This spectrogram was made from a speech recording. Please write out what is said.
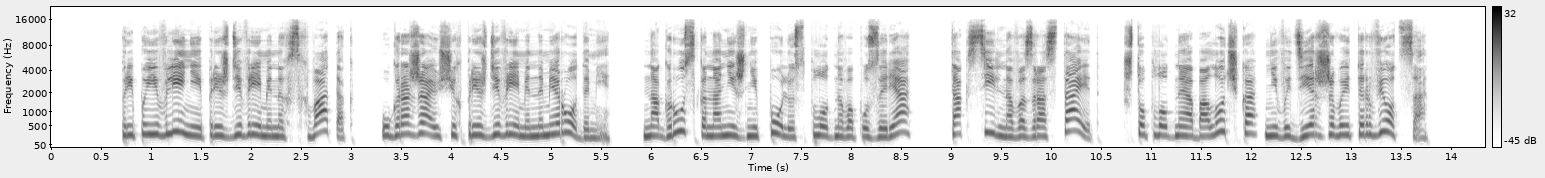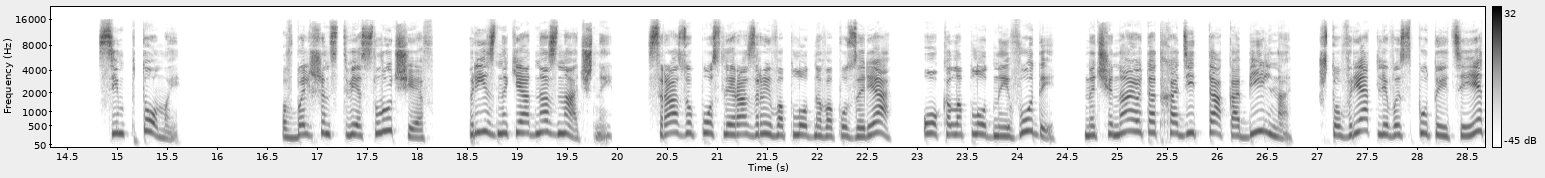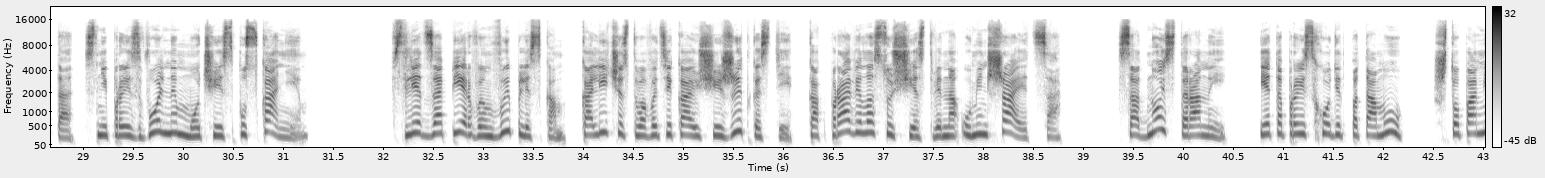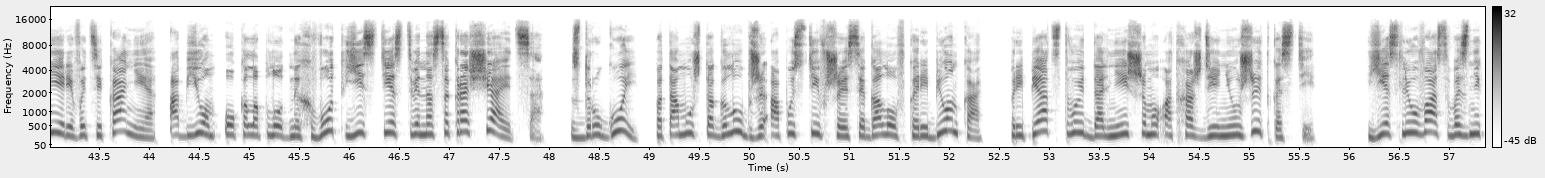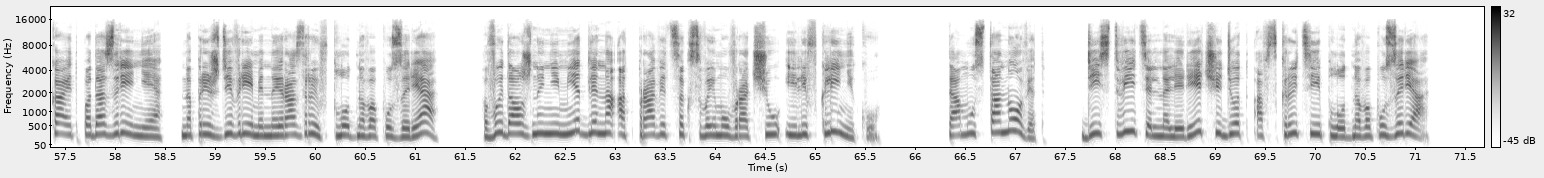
При появлении преждевременных схваток, угрожающих преждевременными родами, Нагрузка на нижний полюс плодного пузыря так сильно возрастает, что плодная оболочка не выдерживает и рвется. Симптомы. В большинстве случаев признаки однозначны. Сразу после разрыва плодного пузыря околоплодные воды начинают отходить так обильно, что вряд ли вы спутаете это с непроизвольным мочеиспусканием. Вслед за первым выплеском количество вытекающей жидкости, как правило, существенно уменьшается. С одной стороны, это происходит потому, что по мере вытекания объем околоплодных вод естественно сокращается. С другой, потому что глубже опустившаяся головка ребенка препятствует дальнейшему отхождению жидкости. Если у вас возникает подозрение на преждевременный разрыв плодного пузыря, вы должны немедленно отправиться к своему врачу или в клинику. Там установят, действительно ли речь идет о вскрытии плодного пузыря.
